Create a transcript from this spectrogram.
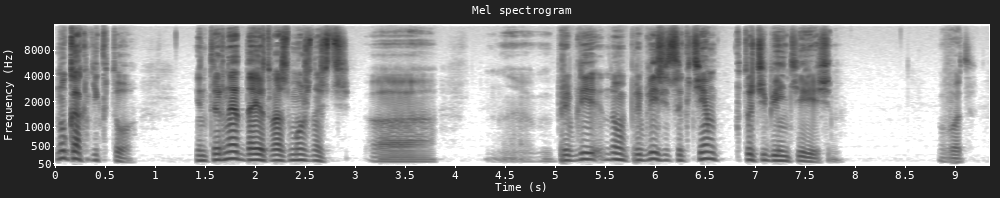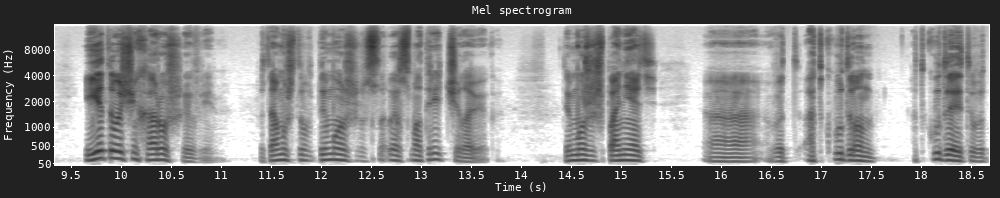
Ну, как никто. Интернет дает возможность э, прибли, ну, приблизиться к тем, кто тебе интересен. Вот. И это очень хорошее время. Потому что ты можешь рассмотреть человека, ты можешь понять, э, вот откуда он, откуда это вот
